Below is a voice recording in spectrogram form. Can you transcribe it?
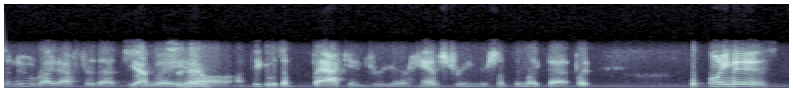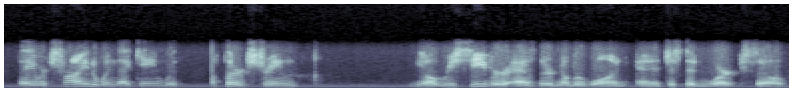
Sanu right after that to yep, a, uh, I think it was a back injury or a hamstring or something like that. But the point is, they were trying to win that game with a third string you know receiver as their number one, and it just didn't work. So,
